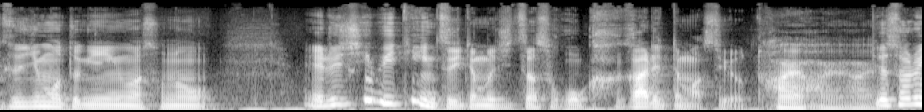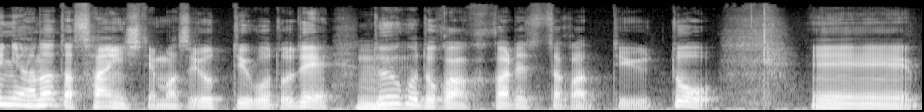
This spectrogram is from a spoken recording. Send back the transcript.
辻元議員はその LGBT についても実はそこ書かれてますよと。はいはいはいで。それにあなたサインしてますよっていうことで、うんどういうことが書かれてたかっていうと、えー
